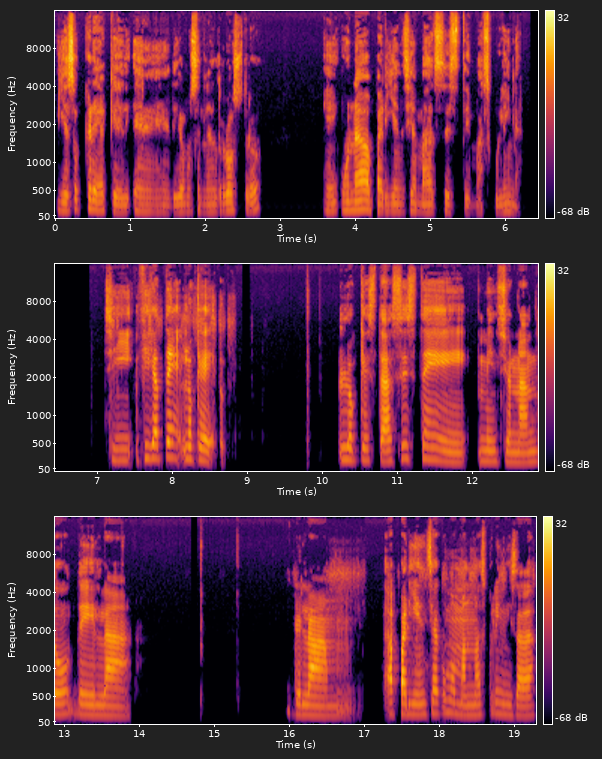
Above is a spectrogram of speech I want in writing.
Y eso crea que, eh, digamos, en el rostro, eh, una apariencia más este, masculina. Sí, fíjate lo que lo que estás, este, mencionando de la de la, mm, apariencia como más masculinizada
